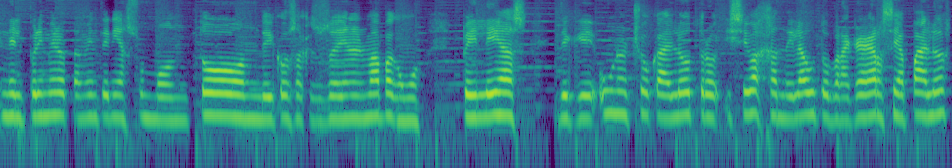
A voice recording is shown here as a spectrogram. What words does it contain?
en el primero también tenías un montón de cosas que sucedían en el mapa, como peleas de que uno choca al otro y se bajan del auto para cagarse a palos,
